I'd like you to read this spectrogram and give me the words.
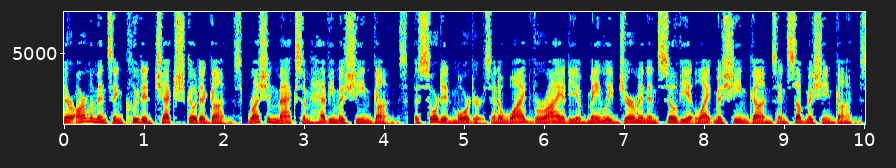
Their armaments included Czech Škoda guns, Russian Maxim heavy machine guns, assorted mortars and a wide variety of mainly German and Soviet light machine guns and submachine guns.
